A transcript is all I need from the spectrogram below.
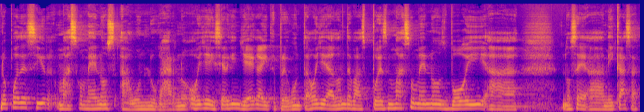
No puedes ir más o menos a un lugar, ¿no? Oye, y si alguien llega y te pregunta, oye, ¿a dónde vas? Pues más o menos voy a, no sé, a mi casa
